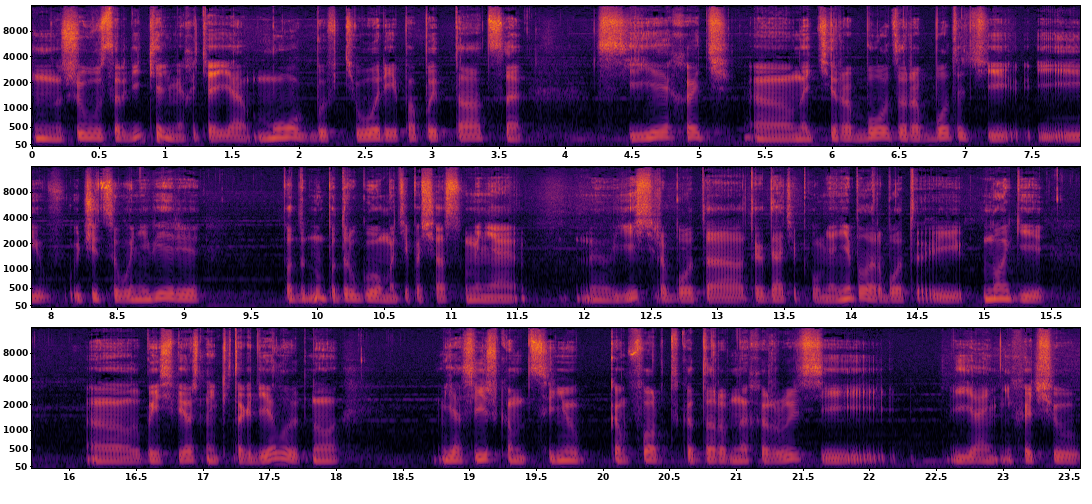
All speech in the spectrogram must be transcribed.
живу с родителями, хотя я мог бы в теории попытаться съехать, э, найти работу, работать и, и учиться в универе по, ну, по-другому. Типа сейчас у меня э, есть работа, а тогда типа у меня не было работы. И многие э, мои сверстники так делают, но я слишком ценю комфорт, в котором нахожусь, и я не хочу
